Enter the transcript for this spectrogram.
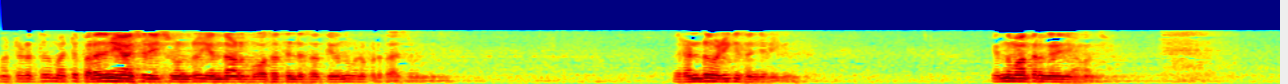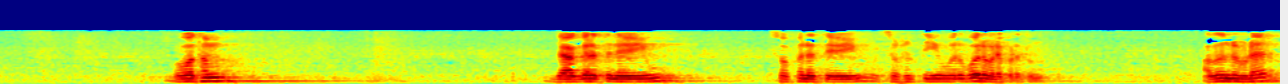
മറ്റിടത്ത് മറ്റ് പലതിനെ ആശ്രയിച്ചുകൊണ്ട് എന്താണ് ബോധത്തിന്റെ സത്യമെന്ന് വെളിപ്പെടുത്താൻ ശ്രമിക്കുന്നു. രണ്ടു വഴിക്ക് സഞ്ചരിക്കുന്നു. എന്ന് മാത്രം കരുതിയാൽ മതി. ബോധം ജാഗ്രതത്തിനെയും സ്വപ്നത്തെയും സുഷുപ്തിയും ഒരുപോലെ വെളിപ്പെടുത്തുന്നു. അതുകൊണ്ട് ഇവിടെ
